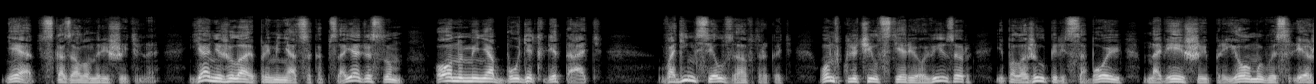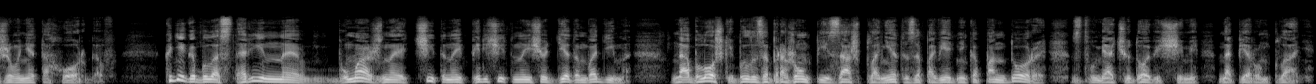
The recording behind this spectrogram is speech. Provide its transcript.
«Нет», — сказал он решительно, — «я не желаю применяться к обстоятельствам. Он у меня будет летать. Вадим сел завтракать. Он включил стереовизор и положил перед собой новейшие приемы выслеживания тахоргов. Книга была старинная, бумажная, читанная, перечитанная еще дедом Вадима. На обложке был изображен пейзаж планеты-заповедника Пандоры с двумя чудовищами на первом плане.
